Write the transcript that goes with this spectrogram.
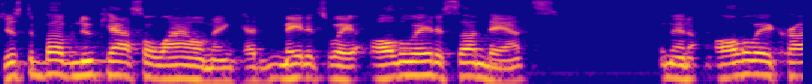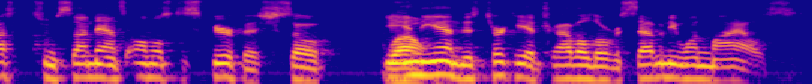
just above Newcastle, Wyoming, had made its way all the way to Sundance, and then all the way across from Sundance almost to Spearfish. So Wow. in the end, this turkey had traveled over 71 miles.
